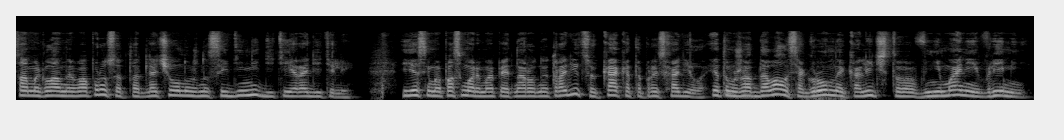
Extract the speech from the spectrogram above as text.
Самый главный вопрос – это для чего нужно соединить детей и родителей. И если мы посмотрим опять народную традицию, как это происходило, этому же отдавалось огромное количество внимания и времени.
